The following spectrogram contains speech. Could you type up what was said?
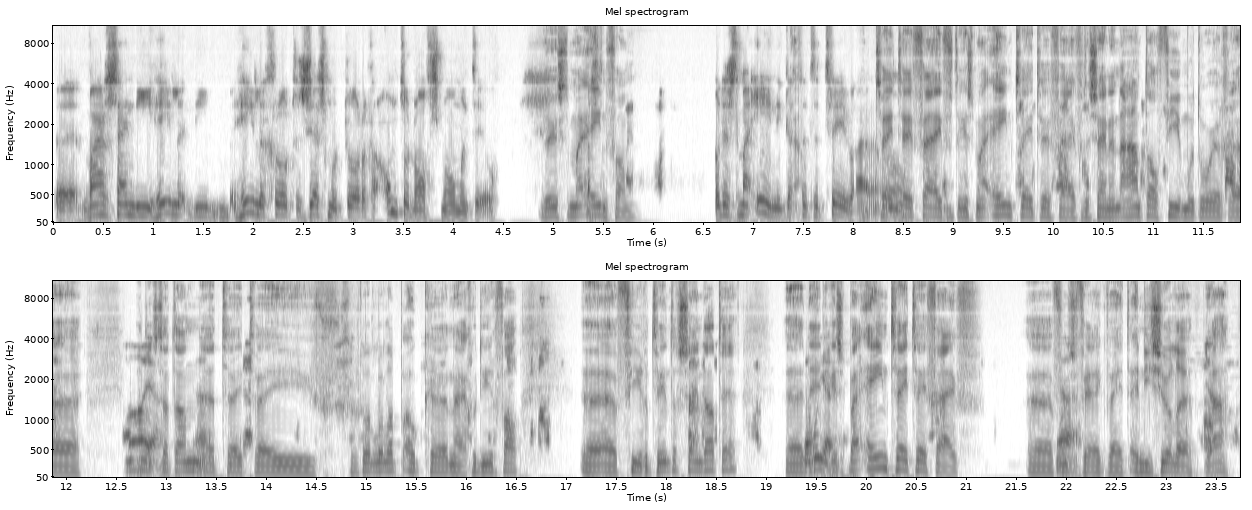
Uh, waar zijn die hele, die hele grote zesmotorige Antonovs momenteel? Er is er maar één van. Oh, er is er maar één. Ik dacht ja. dat er twee waren. 225. Oh. Er is maar één 225. Er zijn een aantal viermotorige. Uh, oh, wat ja. is dat dan? Ja. Uh, 22. Ook, uh, nou goed, in ieder geval. 24 zijn dat, hè? Uh, nee, er is maar één 225, uh, voor ja. zover ik weet. En die zullen, ja...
